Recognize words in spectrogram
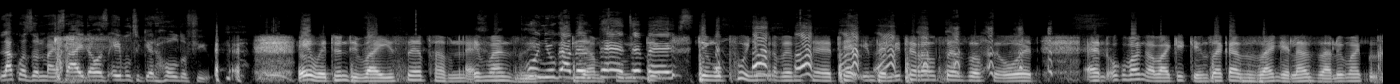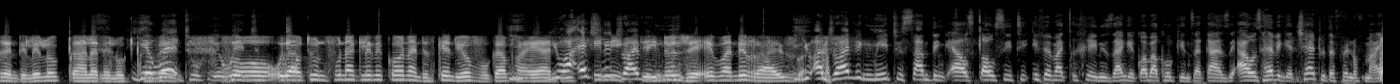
luck was on my side. I was able to get hold of you. hey wethu ndibayisepha mna emanzini Phunyuka bemphethe, babes. ndinguphunyuka bemphethe in the literal sense of the word and ukuba ngaba ke igentsakazi zange lazalwe Ye wethu, ye so uyawuthi undifuna kule kona ndiske ndiyovuka phaya you are actually driving me- nje ebandirayisa You are driving me to something else. Xa usithi if emachirheni zange kwabakho gintsakazi. I was having a chat with a friend of mine,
